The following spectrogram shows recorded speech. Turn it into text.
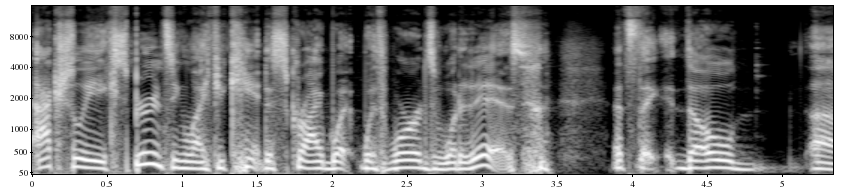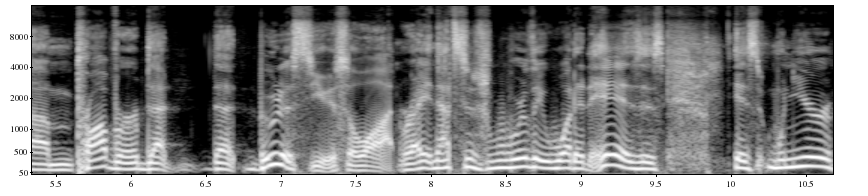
actually experiencing life, you can't describe what with words what it is. That's the, the old um, proverb that that Buddhists use a lot, right? And that's just really what it is. Is is when you're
